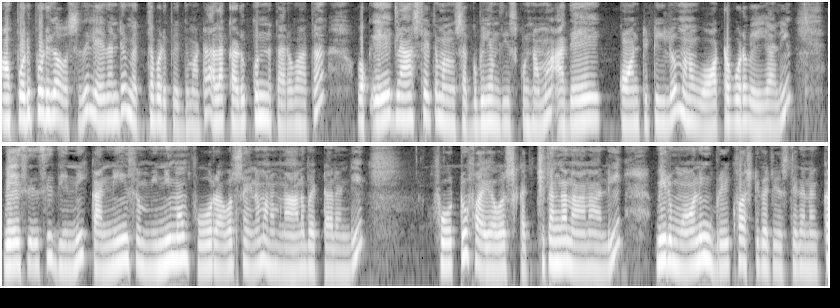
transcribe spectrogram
పొడి పొడిగా వస్తుంది లేదంటే మెత్తబడిపోయింది అనమాట అలా కడుక్కున్న తర్వాత ఒక ఏ గ్లాస్ అయితే మనం సగ్గుబియ్యం తీసుకుంటున్నామో అదే క్వాంటిటీలో మనం వాటర్ కూడా వేయాలి. వేసేసి దీన్ని కనీసం మినిమం ఫోర్ అవర్స్ అయినా మనం నానబెట్టాలండి. ఫోర్ టు ఫైవ్ అవర్స్ ఖచ్చితంగా నానాలి. మీరు మార్నింగ్ బ్రేక్ఫాస్ట్గా చేస్తే కనుక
